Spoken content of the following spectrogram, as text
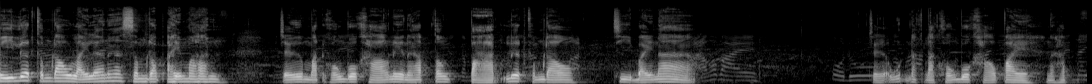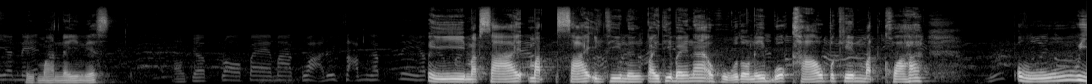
มีเลือดกำเดาไหลแล้วนะสำหรับไอมานเจอหมัดของบัวขาวนี่นะครับ ต้องปาดเลือดกำเดาที่ใบหน้า เจออาวุธหนักๆของบัวขาวไปนะครับไอมานในเนสปีหมัดซ้ายหมัดซ้ายอีกทีหนึ่งไปที่ใบหน้าโอ้โหตรงนี้บัวขาวประเคนหมัดขวา โอ้ย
